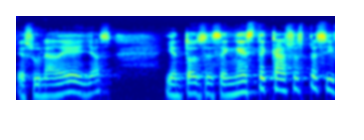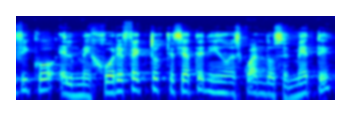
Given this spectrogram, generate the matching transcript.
es una de ellas y entonces, en este caso específico, el mejor efecto que se ha tenido es cuando se mete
